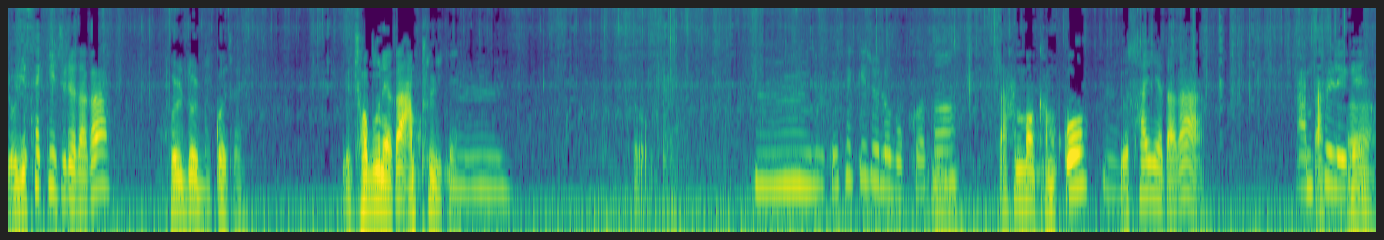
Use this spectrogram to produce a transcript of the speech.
여기 새끼줄에다가 돌돌 묶어줘요. 이 접은 애가 안 풀리게. 음. 이렇게 음, 이렇게 새끼줄로 묶어서 딱 한 번 감고 음. 요 사이에다가 안 딱, 풀리게 어,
